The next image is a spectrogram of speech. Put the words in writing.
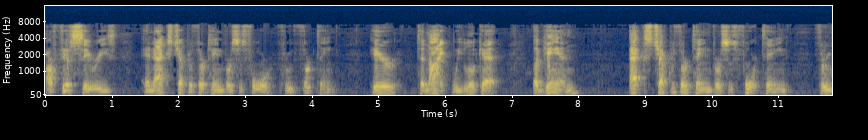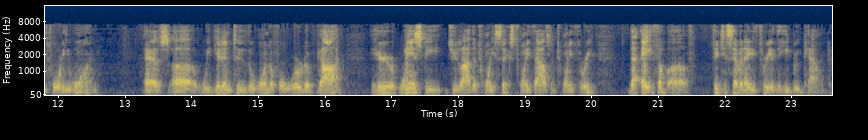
our fifth series, in Acts chapter 13, verses 4 through 13. Here tonight we look at again Acts chapter 13, verses 14 through 41. As uh, we get into the wonderful Word of God, here Wednesday, July the 26th, 2023, the 8th of, of 5783 of the Hebrew calendar.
